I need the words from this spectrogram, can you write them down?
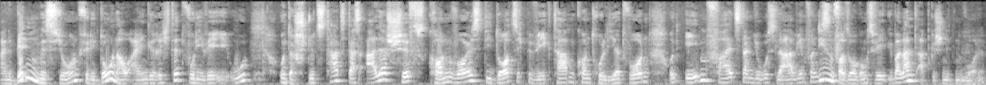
eine Binnenmission für die Donau eingerichtet, wo die WEU unterstützt hat, dass alle Schiffskonvois, die dort sich bewegt haben, kontrolliert wurden und ebenfalls dann Jugoslawien von diesem Versorgungsweg über Land abgeschnitten mhm. wurde.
